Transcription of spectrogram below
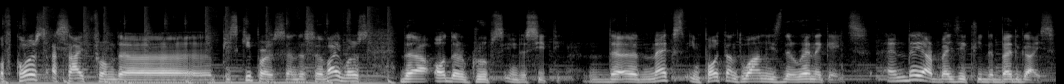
Of course, aside from the peacekeepers and the survivors, there are other groups in the city. The next important one is the renegades, and they are basically the bad guys.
